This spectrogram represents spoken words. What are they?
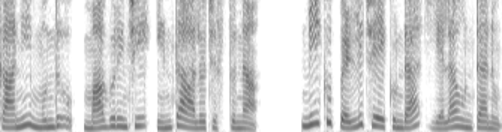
కాని ముందు మా గురించి ఇంత ఆలోచిస్తున్నా. నీకు పెళ్ళి చేయకుండా ఎలా ఉంటాను?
